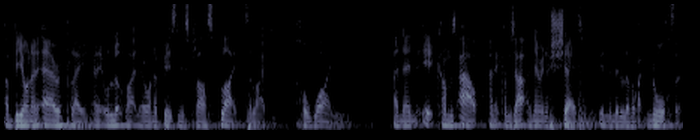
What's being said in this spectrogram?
and be on an aeroplane and it will look like they're on a business class flight to like Hawaii, and then it comes out and it comes out and they're in a shed in the middle of like Norfolk,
